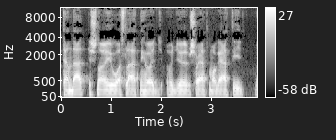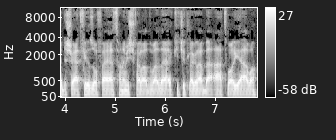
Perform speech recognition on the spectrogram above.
tendál, és nagyon jó azt látni, hogy, hogy saját magát így, vagy a saját filozófáját, ha nem is feladva, de kicsit legalább átvariálva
